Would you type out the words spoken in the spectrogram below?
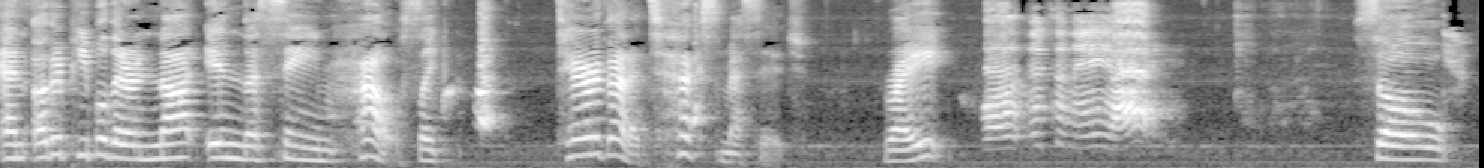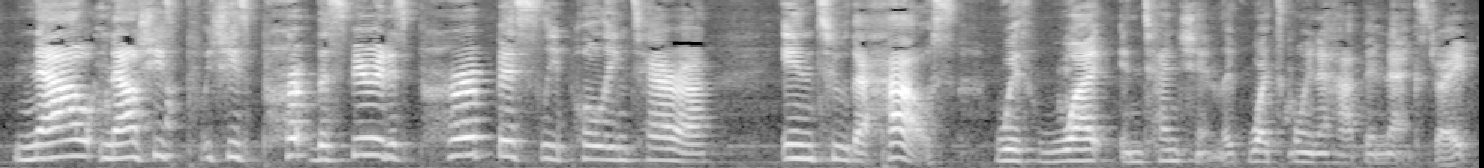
and other people that are not in the same house. Like Tara got a text message, right? Well, it's an AI. So now now she's she's per, the spirit is purposely pulling Tara into the house with what intention? Like what's going to happen next, right?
